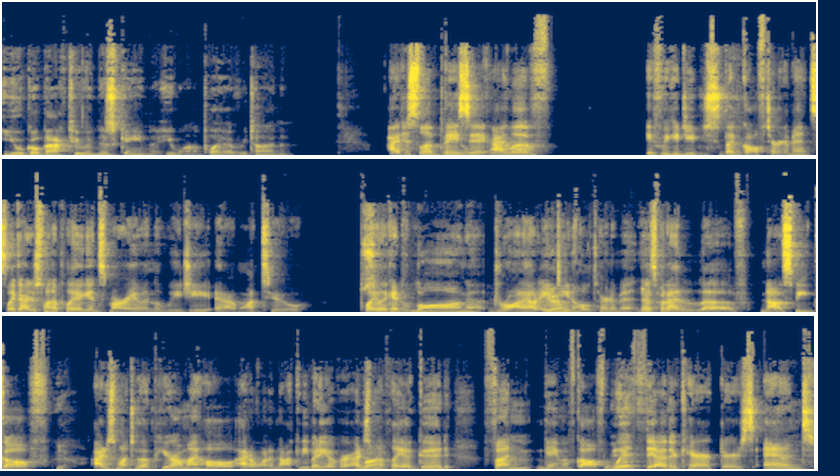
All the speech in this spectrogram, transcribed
you'll go back to in this game that you want to play every time? And I just love basic. I love if we could do just like golf tournaments. Like I just want to play against Mario and Luigi, and I want to play So- like a long, drawn out Yeah. eighteen hole tournament. That's Yeah. what I love. Not speed golf. Yeah. I just want to appear on my hole. I don't want to knock anybody over. I just want to play a good, fun game of golf with the other characters and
